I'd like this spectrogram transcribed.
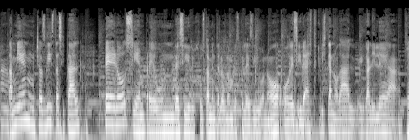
Ah. también muchas vistas y tal, pero siempre un decir justamente los nombres que les digo, ¿no? O decir, ah, este Cristian Nodal, eh, Galilea, Sí.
